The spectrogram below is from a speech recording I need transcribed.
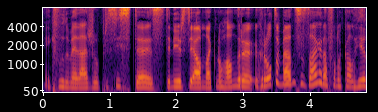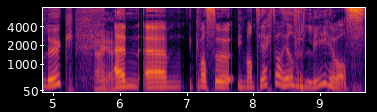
Ik voelde mij daar zo precies thuis. Ten eerste ja, omdat ik nog andere grote mensen zag, dat vond ik al heel leuk. Ah, ja. En um, ik was zo iemand die echt wel heel verlegen was.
